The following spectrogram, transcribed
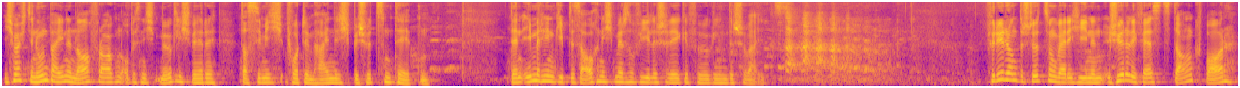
Ich möchte nun bei Ihnen nachfragen, ob es nicht möglich wäre, dass Sie mich vor dem Heinrich beschützen täten. Denn immerhin gibt es auch nicht mehr so viele schräge Vögel in der Schweiz. Für Ihre Unterstützung wäre ich Ihnen schürlich fest dankbar,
